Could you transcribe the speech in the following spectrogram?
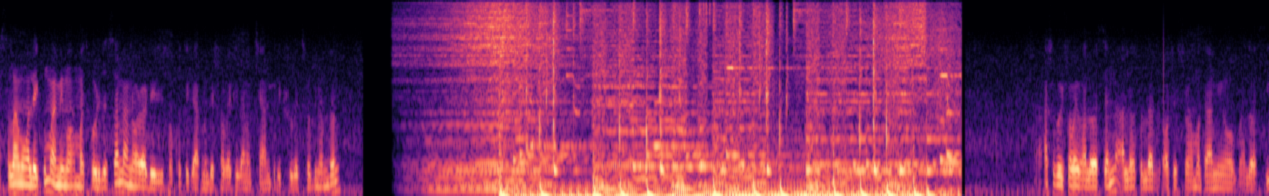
আসসালামু আলাইকুম, আমি মোহাম্মদ ফরিদ হাসান, আনোয়ারা ডেরির পক্ষ থেকে আপনাদের সবাইকে জানাচ্ছি আন্তরিক শুভেচ্ছা অভিনন্দন। আশা করি সবাই ভালো আছেন। আল্লাহ তাল্লাহর অশেষ রহমতে আমিও ভালো আছি।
